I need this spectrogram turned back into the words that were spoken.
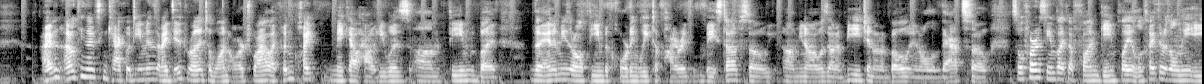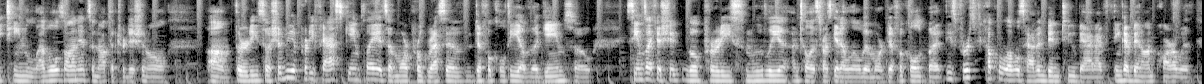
I haven't I don't think I've seen Cacodemons, and I did run into one Archvile. I couldn't quite make out how he was um, themed, but the enemies are all themed accordingly to pirate based stuff. So, um, you know, I was on a beach and on a boat and all of that. So, so far it seems like a fun gameplay. It looks like there's only 18 levels on it, so not the traditional um, 30. So it should be a pretty fast gameplay. It's a more progressive difficulty of the game. So, seems like it should go pretty smoothly until it starts getting a little bit more difficult. But these first couple levels haven't been too bad. I think I've been on par with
